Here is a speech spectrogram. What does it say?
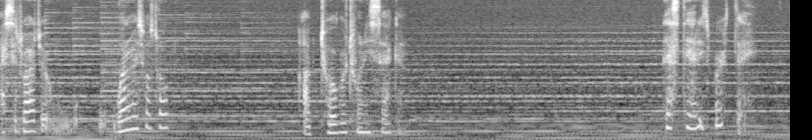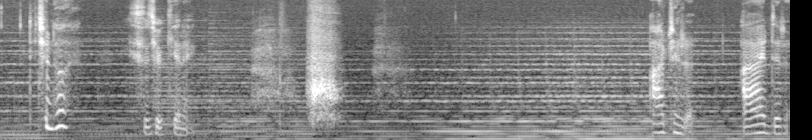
I said, Roger, when am I supposed to open? October 22nd. That's Daddy's birthday. Did you know that? He says, you're kidding. I did it. I did it.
